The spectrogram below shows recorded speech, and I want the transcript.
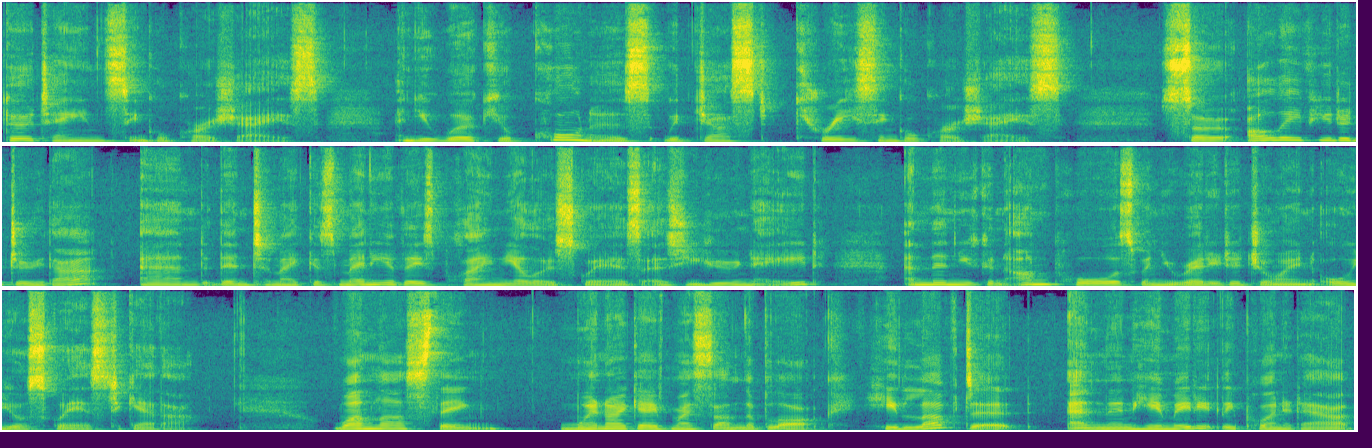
13 single crochets. And you work your corners with just three single crochets. So I'll leave you to do that and then to make as many of these plain yellow squares as you need. And then you can unpause when you're ready to join all your squares together. One last thing, when I gave my son the block, he loved it and then he immediately pointed out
